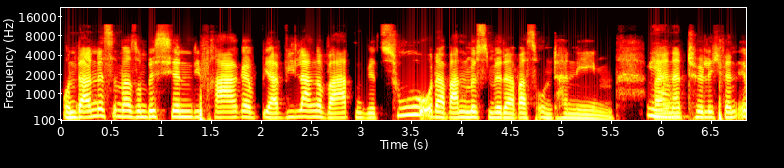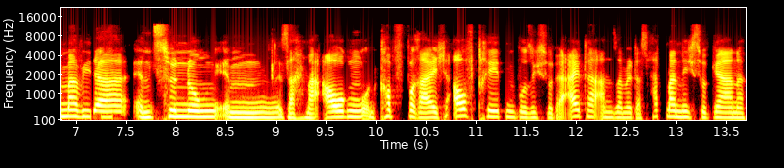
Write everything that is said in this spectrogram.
Und dann ist immer so ein bisschen die Frage, ja, wie lange warten wir zu oder wann müssen wir da was unternehmen? Ja. Weil natürlich, wenn immer wieder Entzündungen im, sag ich mal, Augen- und Kopfbereich auftreten, wo sich so der Eiter ansammelt, das hat man nicht so gerne.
